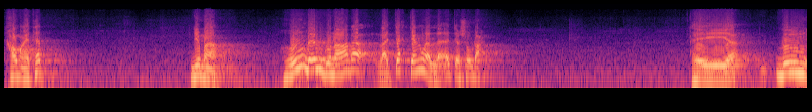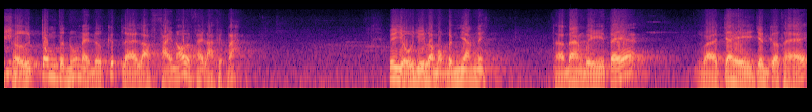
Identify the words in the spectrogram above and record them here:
không ai thích. Nhưng mà hướng đến của nó đó là chắc chắn là lợi ích cho số đông. Thì đương sự trong tình huống này được khích lệ là phải nói và phải làm việc đó. Ví dụ như là một bệnh nhân đi à, đang bị té và chày trên cơ thể.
